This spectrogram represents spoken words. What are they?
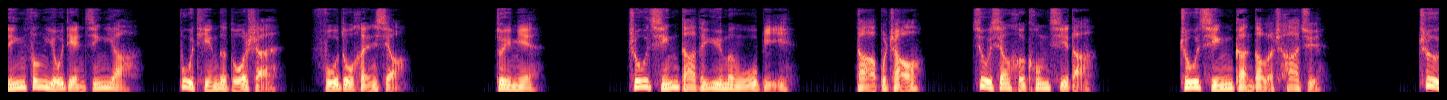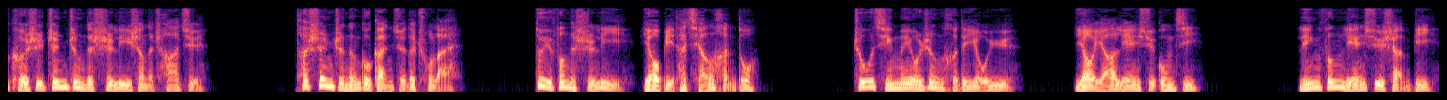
林峰有点惊讶，不停的躲闪，幅度很小。对面，周晴打得郁闷无比，打不着，就像和空气打。周晴感到了差距，这可是真正的实力上的差距。他甚至能够感觉得出来，对方的实力要比他强很多。周晴没有任何的犹豫，咬牙连续攻击。林峰连续闪避。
